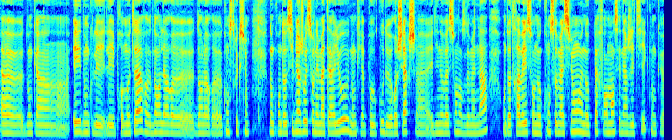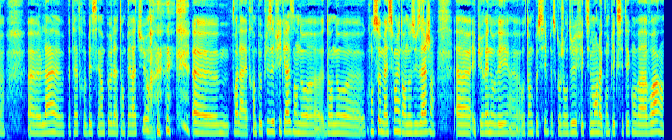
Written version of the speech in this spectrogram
donc un, et donc les, les, promoteurs dans leur dans leur construction. Donc on doit aussi bien jouer sur les matériaux. Donc il y a beaucoup de recherche et d'innovation dans ce domaine-là. On doit travailler sur nos consommations et nos performances énergétiques. Donc là, peut-être baisser un peu la température, euh, voilà, être un peu plus efficace dans nos, dans nos euh, consommations et dans nos usages, euh, et puis rénover euh, autant que possible, parce qu'aujourd'hui, effectivement, la complexité qu'on va avoir,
